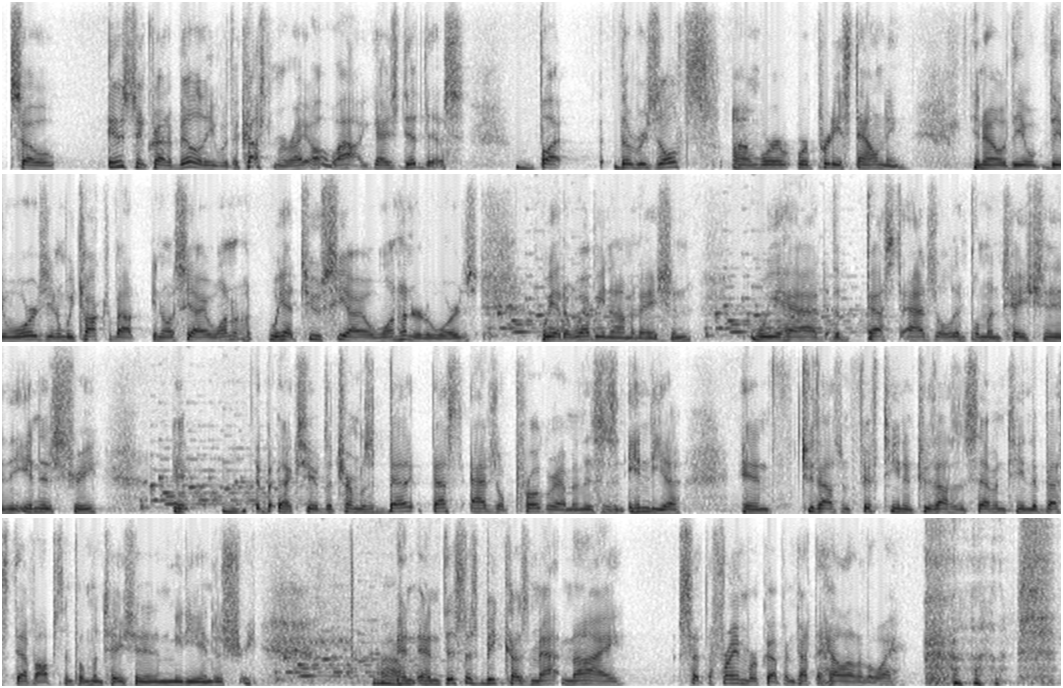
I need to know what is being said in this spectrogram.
So instant credibility with the customer, right? Oh wow, you guys did this. But the results um, were, were pretty astounding. You know, the the awards. You know, we talked about you know CIO one. We had two CIO 100 awards. We had a Webby nomination. We had the best agile implementation in the industry. It, actually, the term was best agile program, and this is in India in 2015 and 2017. The best DevOps implementation in the media industry. Wow. And and this is because Matt and I set the framework up and got the hell out of the way.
